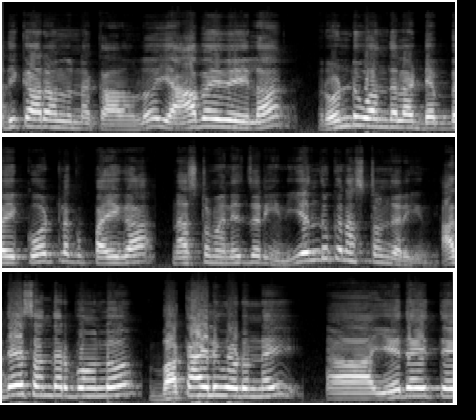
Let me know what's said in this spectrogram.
అధికారంలో ఉన్న కాలంలో యాభై వేల రెండు వందల డెబ్బై కోట్లకు పైగా నష్టం అనేది జరిగింది. ఎందుకు నష్టం జరిగింది? అదే సందర్భంలో బకాయిలు కూడా ఉన్నాయి ఏదైతే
